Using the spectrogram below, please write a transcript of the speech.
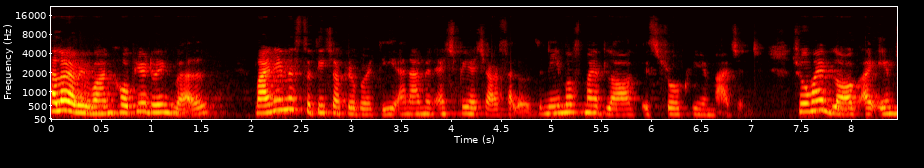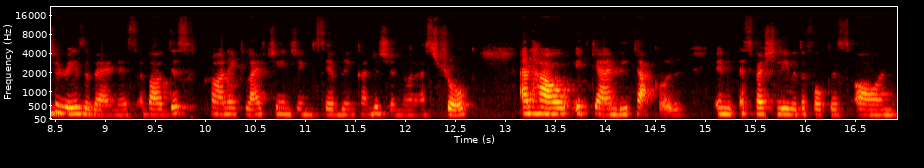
Hello, everyone. Hope you're doing well. My name is Stuti Chakraborty, and I'm an HPHR fellow. The name of my blog is Stroke Reimagined. Through my blog, I aim to raise awareness about this chronic, life changing, disabling condition known as stroke and how it can be tackled, in, especially with a focus on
